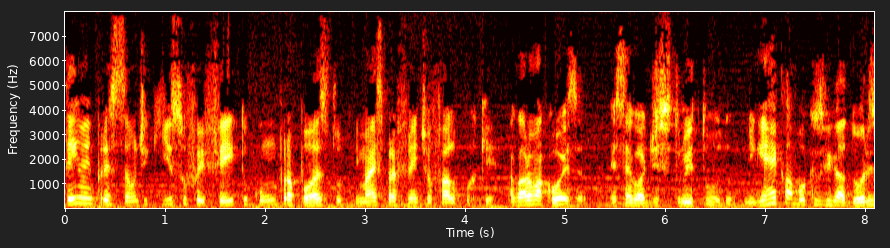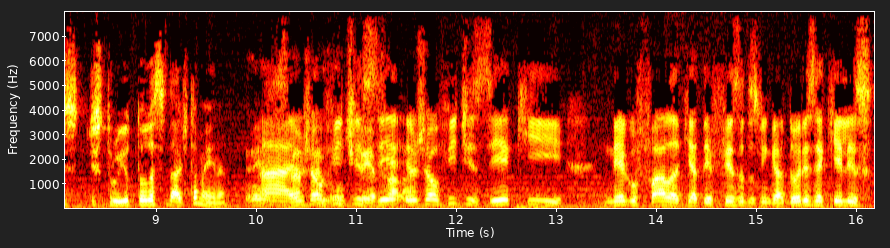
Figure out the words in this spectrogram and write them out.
tenho a impressão de que isso foi feito com um propósito. E mais pra frente eu falo por quê. Agora uma coisa, esse negócio de destruir tudo. Ninguém reclamou que os Vingadores destruiu toda a cidade também, né? Ah, eu já ouvi eu dizer, falar. eu já ouvi dizer que nego fala que a defesa dos Vingadores é que eles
